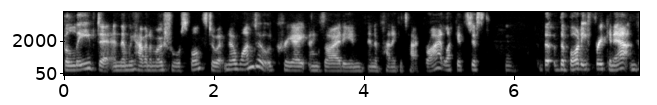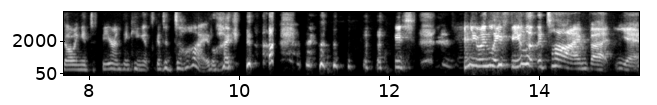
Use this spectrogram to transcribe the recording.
believed it and then we have an emotional response to it no wonder it would create anxiety and, and a panic attack right like it's just mm the, the body freaking out and going into fear and thinking it's going to die like which genuinely feel at the time but yeah.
